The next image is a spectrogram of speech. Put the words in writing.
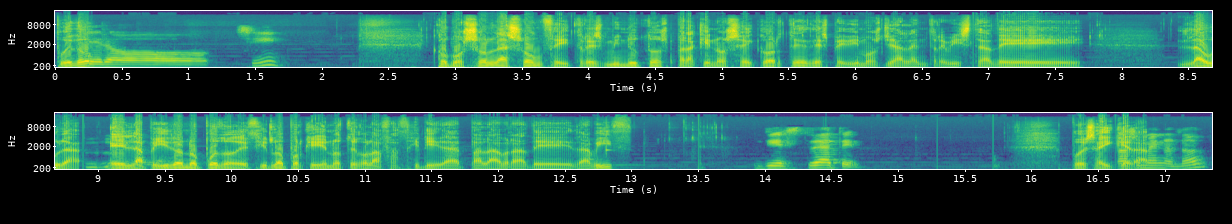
¿Puedo? pero sí, Como son las 11 y 3 minutos, para que no se corte, despedimos ya la entrevista de Laura. El apellido no puedo decirlo porque yo no tengo la facilidad de palabra de David. diestrate, Pues ahí más o queda. menos, ¿no?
